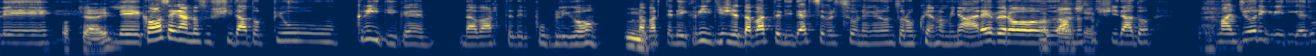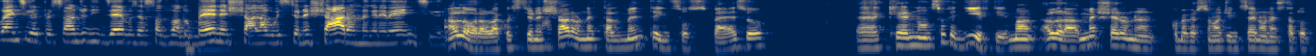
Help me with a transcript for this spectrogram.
le, okay. le cose che hanno suscitato più critiche da parte del pubblico, mm. da parte dei critici e da parte di terze persone che non sono qui a nominare, però Vabbè, hanno certo. suscitato maggiori critiche. Tu pensi che il personaggio di Zemo sia stato usato bene? La questione Sharon, che ne pensi? Allora, la questione Sharon è talmente in sospeso eh, che non so che dirti. Ma allora, a me Sharon come personaggio in sé non è stato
